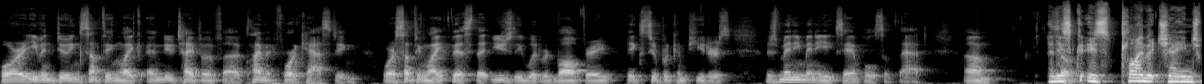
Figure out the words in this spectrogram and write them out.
or even doing something like a new type of uh, climate forecasting or something like this that usually would involve very big supercomputers. There's many, many examples of that. Um, and so, is, is climate change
